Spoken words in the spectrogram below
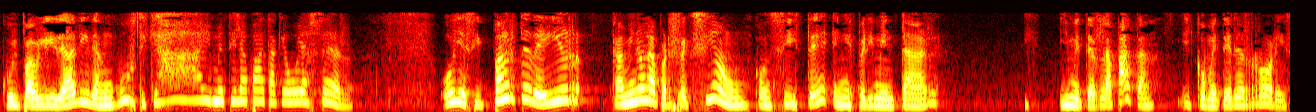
culpabilidad y de angustia, que ay, metí la pata, ¿qué voy a hacer? Oye, si parte de ir camino a la perfección consiste en experimentar y meter la pata y cometer errores.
